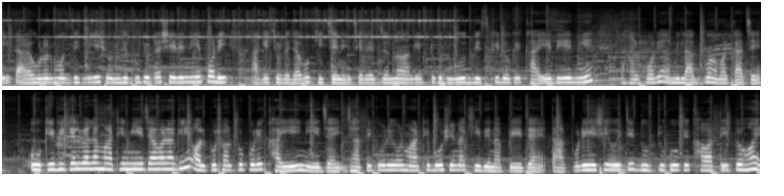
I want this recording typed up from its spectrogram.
এই তাড়াহুড়োর মধ্যে দিয়ে সন্ধে পুজোটা সেরে নিয়ে পরেই আগে চলে যাব কিচেনে ছেলের জন্য আগে একটু দুধ, বিস্কিট ওকে খাইয়ে দিয়ে নিয়ে তারপরে আমি লাগবো আমার কাজে। ওকে বিকেলবেলা মাঠে নিয়ে যাওয়ার আগে অল্প স্বল্প করে খাইয়েই নিয়ে যাই যাতে করে ওর মাঠে বসে না খিদে না পেয়ে যায়। তারপরে এসে ওই যে দুধটুকু ওকে খাওয়াতেই তো হয়,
